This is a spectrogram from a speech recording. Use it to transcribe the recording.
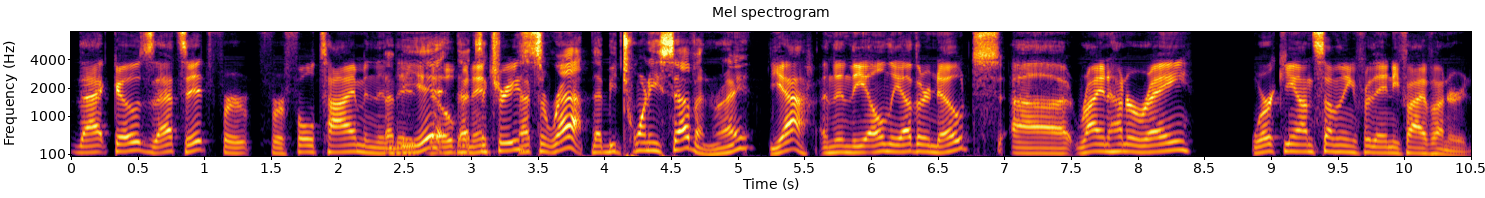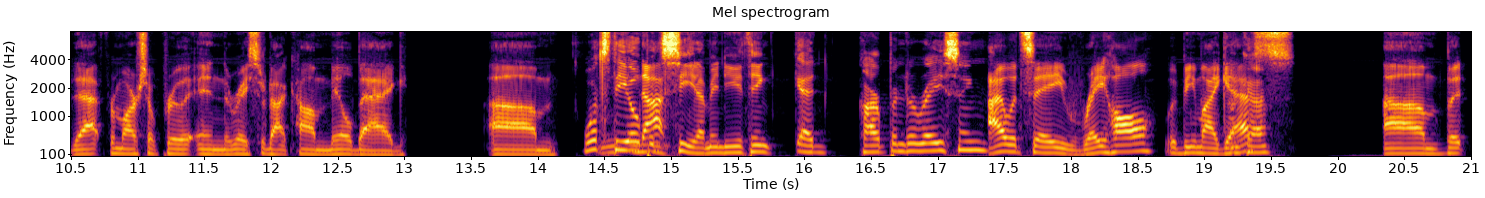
that goes, that's it for for full time. And then the, the open that's entries. A, that's a wrap. That'd be 27, right? Yeah, and then the only other note, uh, Ryan Hunter-Reay working on something for the Indy 500. That for Marshall Pruitt in the Racer.com mailbag. Um, What's the open Not- seat? I mean, do you think Ed Carpenter Racing? I would say Rahal would be my guess, um, but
